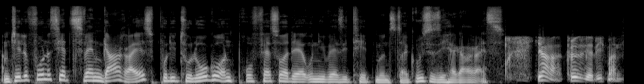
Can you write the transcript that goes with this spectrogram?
Am Telefon ist jetzt Sven Gareis, Politologe und Professor der Universität Münster. Grüße Sie, Herr Gareis. Ja, grüße Sie, Herr Dichmann.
